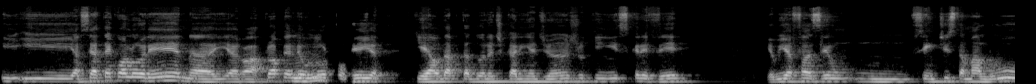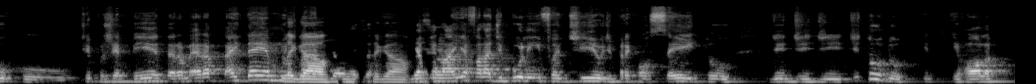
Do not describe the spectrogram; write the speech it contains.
e, e assim, até com a Lorena e a, própria Uhum. Leonor Correia, que é a adaptadora de Carinha de Anjo, que ia escrever. Eu ia fazer um, um cientista maluco, tipo GP, era, era a ideia é muito Legal. maravilhosa. Legal. Ia falar, ia falar de bullying infantil, de preconceito, de, de, de, de tudo que, que rola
